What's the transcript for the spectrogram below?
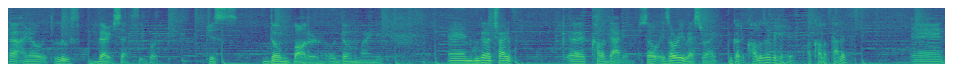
Uh, I know it looks very sexy but just don't bother or don't mind it. And we're gonna try to uh, color that in. So it's already rasterized. We got the colors over here, our color palette. And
